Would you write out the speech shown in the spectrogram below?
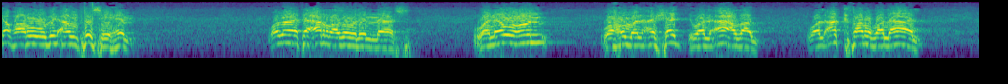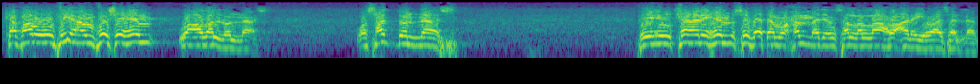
كفروا بأنفسهم وما تعرضوا للناس ونوع وهم الأشد والأعظم والأكثر ضلال كفروا في أنفسهم واضلوا الناس وصدوا الناس في إنكارهم صفة محمد صلى الله عليه وسلم.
